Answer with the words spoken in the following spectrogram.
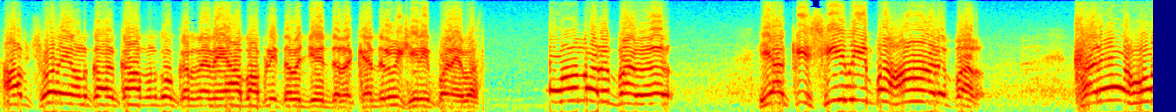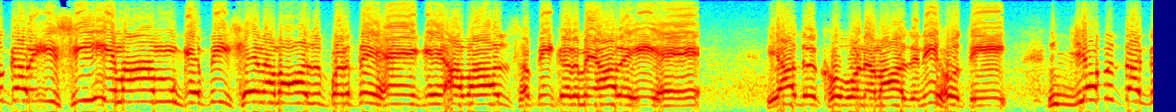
آپ چھوڑیں ان کا کام، ان کو کرنے دیں۔ آپ اپنی توجہ ادھر رکھیں درو شریف پڑے بس۔ عمر پر یا کسی بھی پہاڑ پر کھڑے ہو کر اسی امام کے پیچھے نماز پڑھتے ہیں کہ آواز سپیکر میں آ رہی ہے۔ یاد رکھو وہ نماز نہیں ہوتی جب تک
